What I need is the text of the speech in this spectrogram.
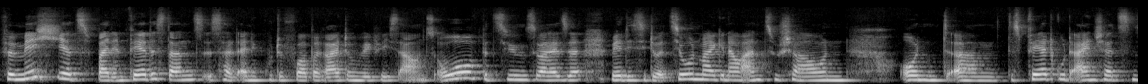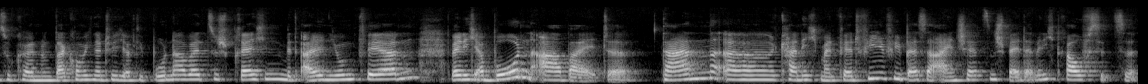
für mich jetzt bei den Pferdestunts ist halt eine gute Vorbereitung wirklich das A und O, beziehungsweise mir die Situation mal genau anzuschauen und ähm, das Pferd gut einschätzen zu können. Und da komme ich natürlich auf die Bodenarbeit zu sprechen mit allen Jungpferden. Wenn ich am Boden arbeite, dann äh, kann ich mein Pferd viel, viel besser einschätzen später, wenn ich drauf sitze.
